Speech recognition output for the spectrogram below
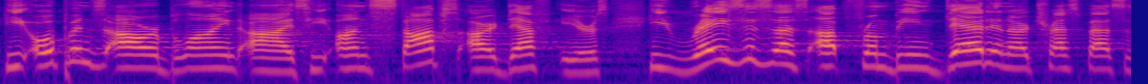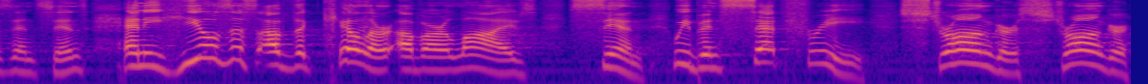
He opens our blind eyes, He unstops our deaf ears, He raises us up from being dead in our trespasses and sins, and He heals us of the killer of our lives, sin. We've been set free, stronger, stronger.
